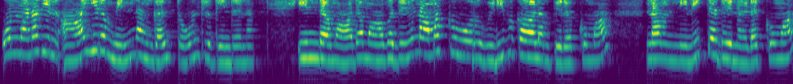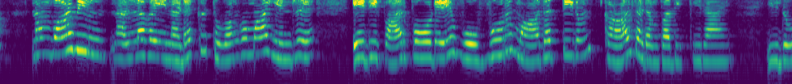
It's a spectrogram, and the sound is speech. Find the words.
உன் மனதில் ஆயிரம் எண்ணங்கள் தோன்றுகின்றன. இந்த மாதமாவது நமக்கு ஒரு விடிவு காலம் பிறக்குமா? நாம் நினைத்தது நடக்குமா? நம் வாழ்வில் நல்லவை நடக்க துவங்குமா என்று எதிர்பார்ப்போடே ஒவ்வொரு மாதத்திலும் கால் தடம் பதிக்கிறாய். இதோ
